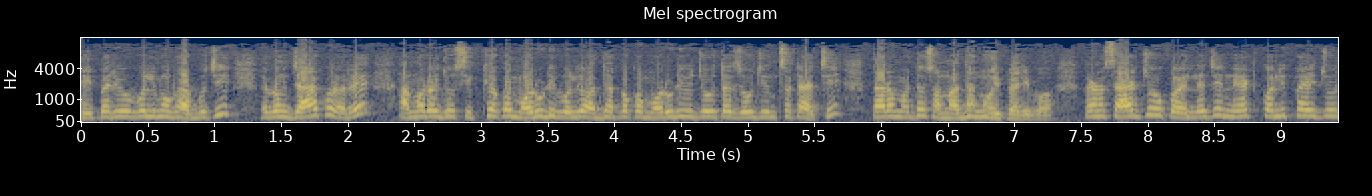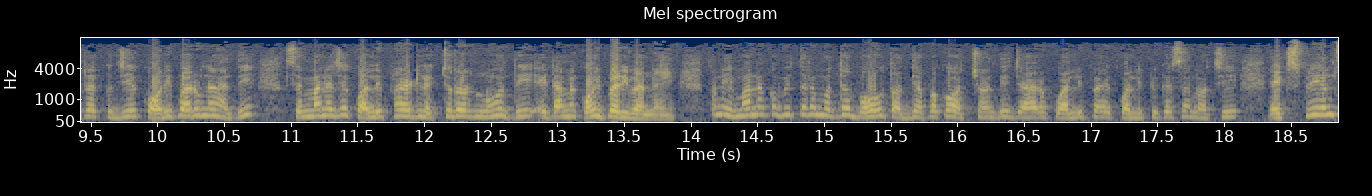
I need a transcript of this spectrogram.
ହେଇପାରିବ ବୋଲି ମୁଁ ଭାବୁଛି ଏବଂ ଯାହାଫଳରେ ଆମର ଯୋଉ ଶିକ୍ଷକ ମରୁଡି ବୋଲି ଅଧ୍ୟାପକ ମରୁଡି ଯେଉଁଠି ଯେଉଁଟା ଯେଉଁ ଜିନିଷଟା ଅଛି ତାର ମଧ୍ୟ ସମାଧାନ ହୋଇପାରିବ କାରଣ ସାର୍ ଯେଉଁ କହିଲେ ଯେ ନେଟ୍ କ୍ୱାଲିଫାଇ ଯେଉଁଟା ଯିଏ କରିପାରୁନାହାନ୍ତି ସେମାନେ ଯେ କ୍ୱାଲିଫାଏଡ୍ ଲେକ୍ଚରର ନୁହନ୍ତି ଏଇଟା ଆମେ କହିପାରିବା ନାହିଁ ତେଣୁ ଏମାନଙ୍କ ଭିତରେ ମଧ୍ୟ ବହୁତ ଅଧ୍ୟାପକ ଅଛନ୍ତି ଯାହାର କ୍ୱାଲିଫାଏ କ୍ୱାଲିଫିକେସନ୍ ଅଛି ଏକ୍ସପିରିଏନ୍ସ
